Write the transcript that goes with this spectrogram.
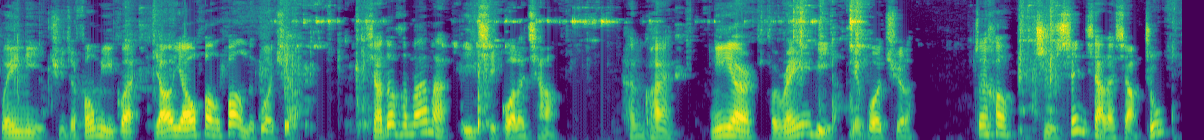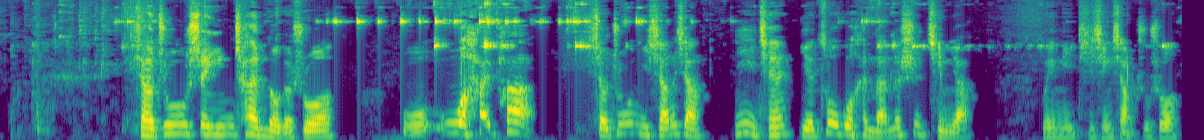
维尼举着蜂蜜罐摇摇晃晃的过去了。小豆和妈妈一起过了桥，很快尼尔和瑞比也过去了，最后只剩下了小猪。小猪声音颤抖地说：“我我害怕。”小猪，你想想，你以前也做过很难的事情呀。维尼提醒小猪说：“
